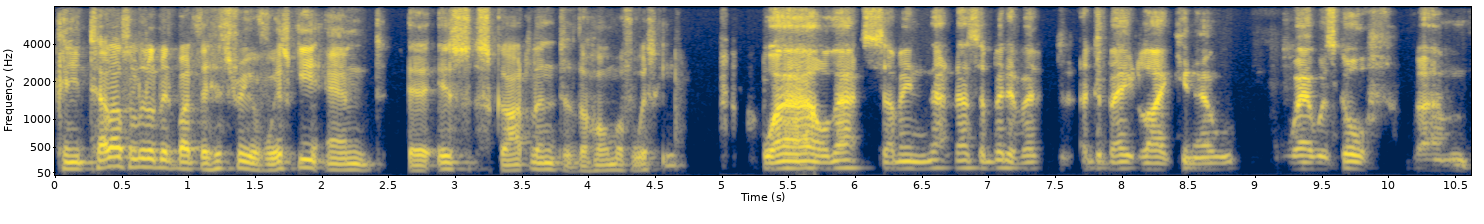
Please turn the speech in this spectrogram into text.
can you tell us a little bit about the history of whiskey and uh, is Scotland the home of whiskey? Well, that's I mean that that's a bit of a, a debate. Like you know, where was golf um,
